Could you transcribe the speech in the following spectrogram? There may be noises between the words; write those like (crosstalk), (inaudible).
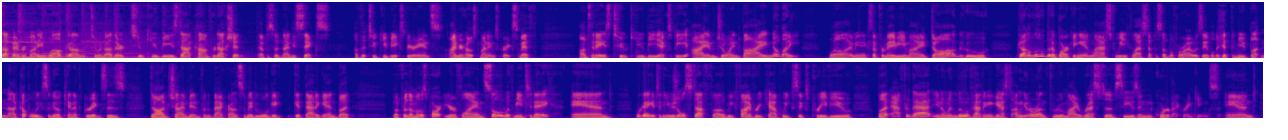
What's up, everybody? Welcome to another 2QBs.com production, episode 96 of the 2QB Experience. I'm your host. My name is Greg Smith. On today's 2QB XP, I am joined by nobody. Well, I mean, except for maybe my dog, who got a little bit of barking in last week, last episode before I was able to hit the mute button. A couple weeks ago, Kenneth Griggs' dog chimed in from the background, so maybe we'll get, get that again. But but for the most part, you're flying solo with me today, and we're going to get to the usual stuff uh, week five recap, week six preview. But after that, you know, in lieu of having a guest, I'm going to run through my rest of season quarterback rankings and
